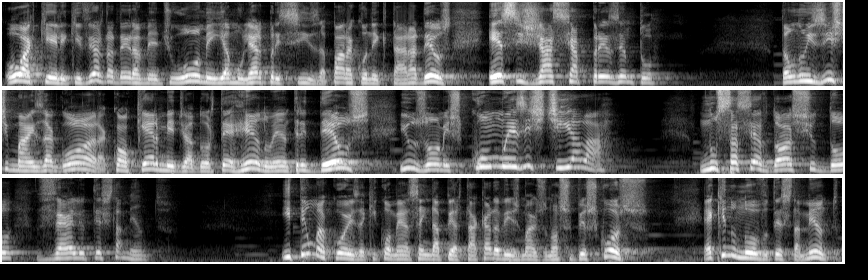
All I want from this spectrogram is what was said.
ou aquele que verdadeiramente o homem e a mulher precisa para conectar a Deus, esse já se apresentou. Então não existe mais agora qualquer mediador terreno entre Deus e os homens, como existia lá, no sacerdócio do Velho Testamento. E tem uma coisa que começa ainda a apertar cada vez mais o nosso pescoço, é que no Novo Testamento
